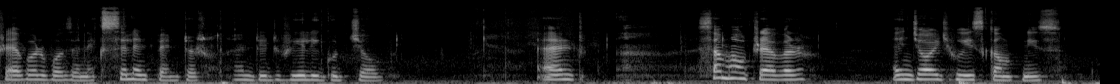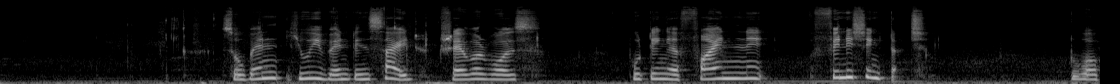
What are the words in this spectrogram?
Trevor was an excellent painter and did a really good job. And somehow Trevor enjoyed Hughie's companies. So when Hughie went inside, Trevor was putting a fine finishing touch to a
